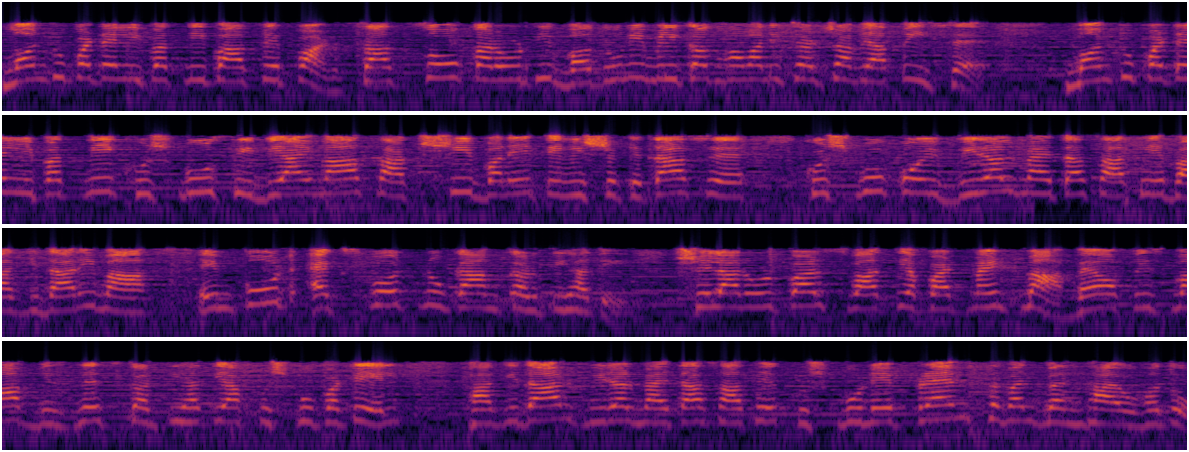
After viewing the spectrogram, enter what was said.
મોન્ટુ પટેલની પત્ની પાસે પણ સાતસો કરોડથી વધુની મિલકત હોવાની ચર્ચા વ્યાપી છે. મોન્ટુ પટેલની પત્ની ખુશ્બુ સીબીઆઈમાં સાક્ષી બને તેવી શક્યતા છે. ખુશ્બુ કોઈ વિરલ મહેતા સાથે ભાગીદારીમાં ઇમ્પોર્ટ એક્સપોર્ટનું કામ કરતી હતી. શીલા રોડ પર સ્વાતિ અપાર્ટમેન્ટમાં બે ઓફિસમાં બિઝનેસ કરતી હતી આ ખુશ્બુ પટેલ. ભાગીદાર વિરલ મહેતા સાથે ખુશ્બુને પ્રેમ સંબંધ બંધાયો હતો.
